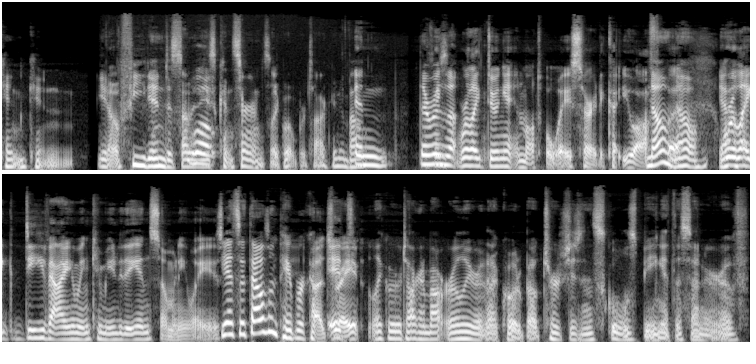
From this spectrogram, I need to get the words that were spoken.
can can you know feed into some Well- of these concerns like what we're talking about. And there was a we're like doing it in multiple ways. Sorry to cut you off. No, no, yeah. We're like devaluing community in so many ways. yeah, it's a thousand paper cuts, It's- right? Like we were talking about earlier, that quote about churches and schools being at the center of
